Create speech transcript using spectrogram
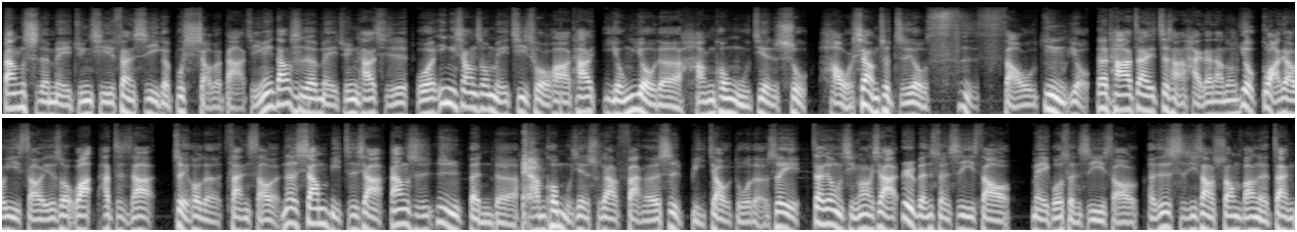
当时的美军其实算是一个不小的打击，因为当时的美军他其实我印象中没记错的话，他拥有的航空母舰数好像就只有四艘左右。那他在这场海战当中又挂掉一艘，也就是说，哇，他只剩下最后的三艘了。那相比之下，当时日本的航空母舰数量反而是比较多的，所以在这种情况下，日本损失一艘。美国损失一艘，可是实际上双方的战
